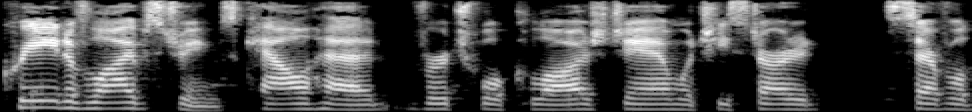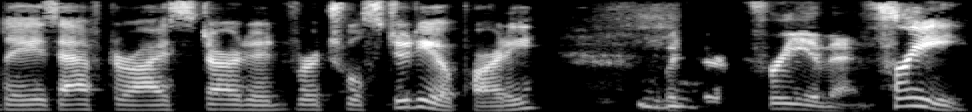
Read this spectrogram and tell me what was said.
creative live streams. Cal had Virtual Collage Jam, which he started several days after I started Virtual Studio Party which are mm-hmm. free events. Free.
